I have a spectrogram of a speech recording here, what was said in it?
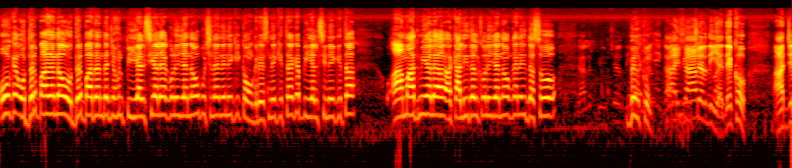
ਉਹ ਕਿ ਉਧਰ ਪਾ ਦਿੰਦਾ ਉਹ ਉਧਰ ਪਾ ਦਿੰਦਾ ਜੇ ਹੁਣ ਪੀਐਲਸੀ ਵਾਲਿਆਂ ਕੋਲੇ ਜਾਣਾ ਉਹ ਪੁੱਛ ਲੈਂਦੇ ਨੇ ਕਿ ਕਾਂਗਰਸ ਨੇ ਕੀਤਾ ਕਿ ਪੀਐਲਸੀ ਨੇ ਕੀਤਾ। ਆਮ ਆਦਮੀ ਵਾਲਾ ਅਕਾਲੀ ਦਲ ਕੋਲੇ ਜਾਣਾ ਉਹ ਕਹਿੰਦੇ ਦੱਸੋ। ਬਿਲਕੁਲ। ਫਿਊਚਰ ਦੀ ਹੈ। ਦੇਖੋ ਅੱਜ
